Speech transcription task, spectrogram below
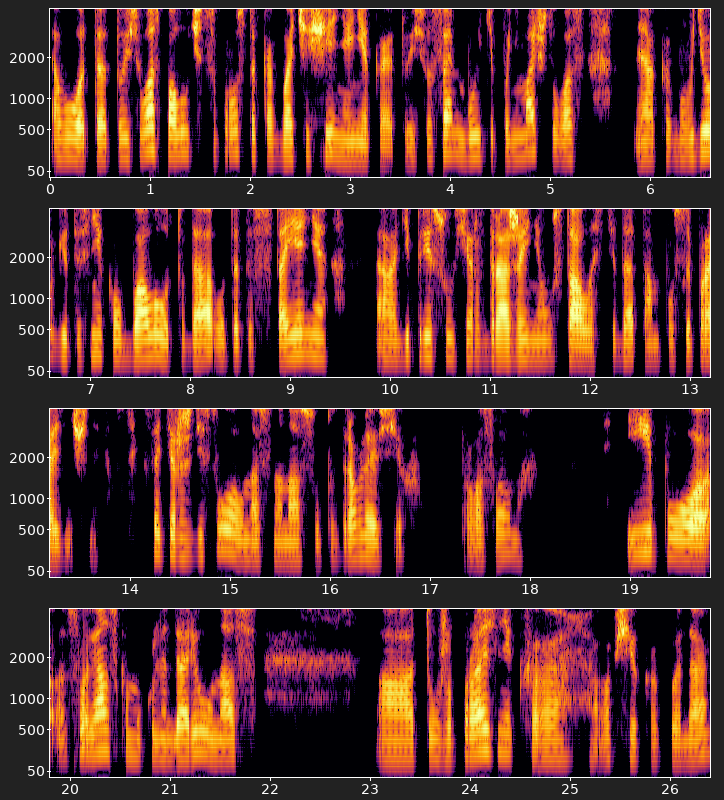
Вот, э, то есть у вас получится просто как бы очищение некое, то есть вы сами будете понимать, что у вас э, как бы выдергивают из некого болота, да, вот это состояние а, депрессухи, раздражения, усталости, да, там после праздничной. Кстати, Рождество у нас на носу. Поздравляю всех православных. И по славянскому календарю у нас а, тоже праздник, а, вообще как бы, да,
